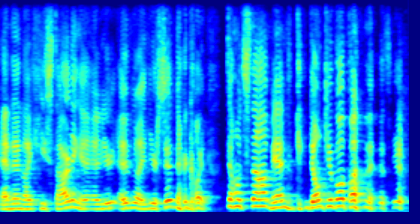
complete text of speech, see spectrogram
and then like he's starting it and you're and like you're sitting there going don't stop man don't give up on this you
